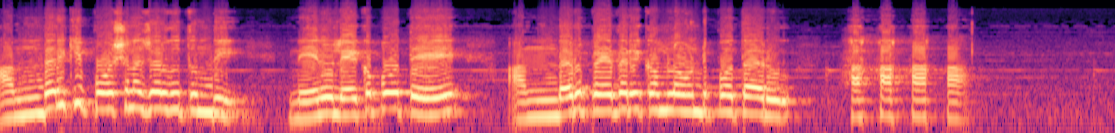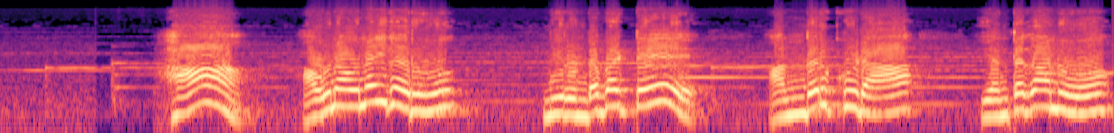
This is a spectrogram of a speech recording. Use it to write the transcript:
అందరికీ పోషణ జరుగుతుంది. నేను లేకపోతే అందరూ పేదరికంలో ఉండిపోతారు. హా అవునవునయ్య గారు. మీరుండబట్టే అందరూ కూడా ఎంతగానో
